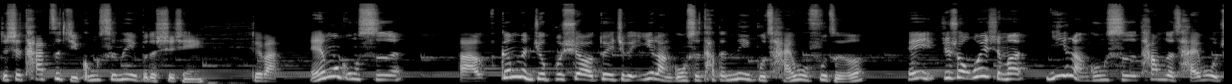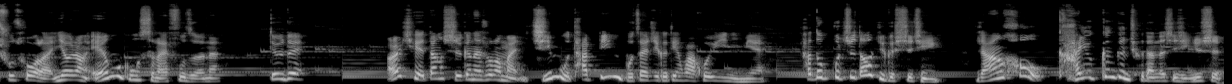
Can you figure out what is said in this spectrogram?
这是他自己公司内部的事情，对吧？M 公司啊，根本就不需要对这个伊朗公司它的内部财务负责。哎，就说为什么伊朗公司他们的财务出错了，要让 M 公司来负责呢？对不对？而且当时刚才说了嘛，吉姆他并不在这个电话会议里面，他都不知道这个事情。然后还有更更扯淡的事情，就是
